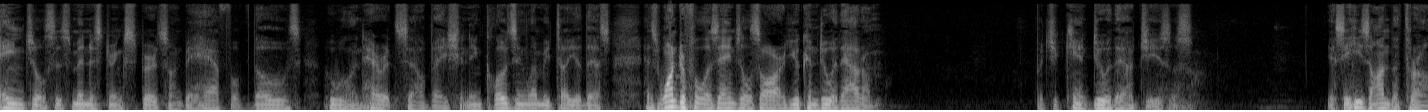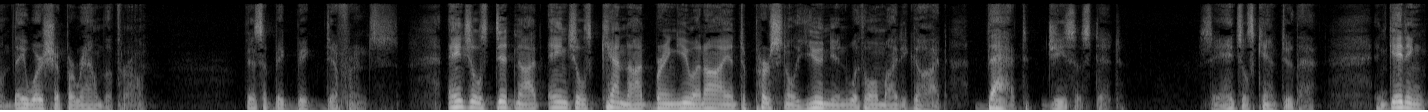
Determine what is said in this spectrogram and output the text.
angels as ministering spirits on behalf of those who will inherit salvation. In closing, let me tell you this as wonderful as angels are, you can do without them, but you can't do without Jesus. You see, he's on the throne. They worship around the throne. There's a big, big difference. Angels did not, angels cannot bring you and I into personal union with Almighty God. That Jesus did. See, angels can't do that. In gaining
